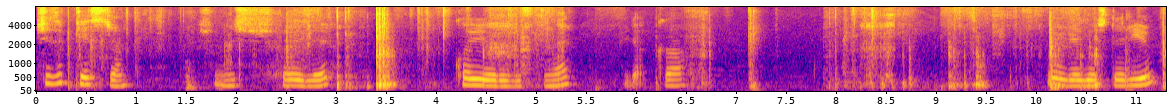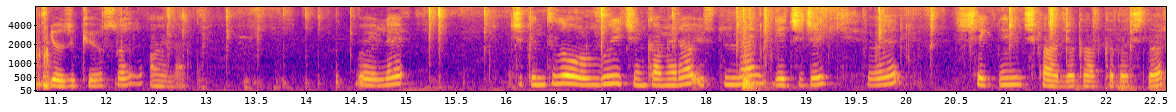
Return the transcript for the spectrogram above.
çizip keseceğim. Şimdi şöyle koyuyoruz üstüne. Bir dakika. Böyle göstereyim. Gözüküyorsa aynen. Böyle çıkıntılı olduğu için kamera üstünden geçecek ve şeklini çıkaracak arkadaşlar.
